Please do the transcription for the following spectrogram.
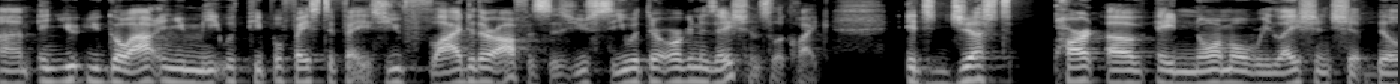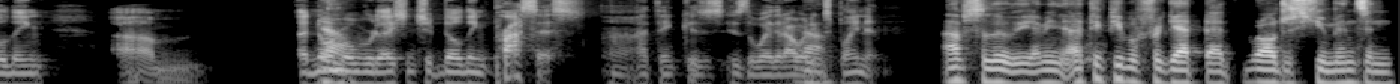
um, and you you go out and you meet with people face to face you fly to their offices you see what their organizations look like it's just part of a normal relationship building um, a normal yeah. relationship building process. Uh, I think is is the way that I would yeah. explain it. Absolutely. I mean, I think people forget that we're all just humans, and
